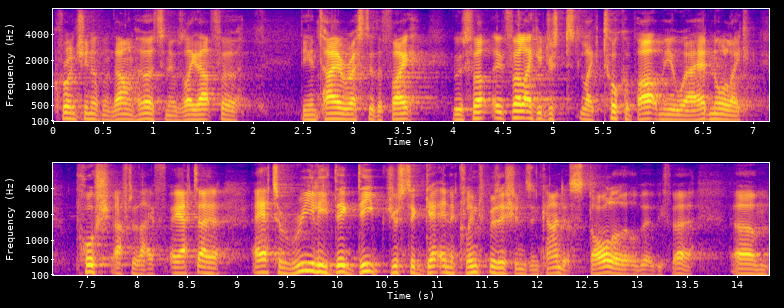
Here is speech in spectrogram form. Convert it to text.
crunching up and down hurts, and it was like that for the entire rest of the fight it was felt it felt like it just like took apart of me away. I had no like push after that. I had to I had to really dig deep just to get into clinch positions and kind of stall a little bit. To be fair, um,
